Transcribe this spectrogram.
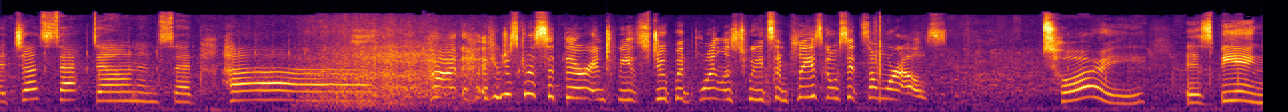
I just sat down and said hi. Pat, if you're just gonna sit there and tweet stupid, pointless tweets, then please go sit somewhere else. Tori is being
